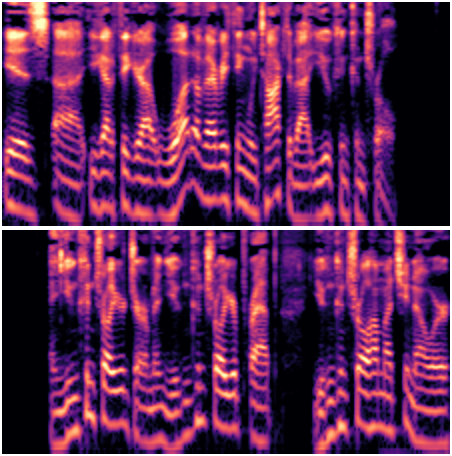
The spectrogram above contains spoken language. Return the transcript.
is uh, you got to figure out what of everything we talked about you can control. And you can control your German, you can control your prep, you can control how much you know her,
